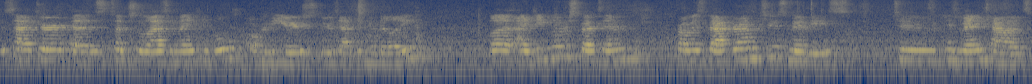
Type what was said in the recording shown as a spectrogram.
this actor has touched the lives of many people over the years through his acting ability, but I deeply respect him from his background to his movies to his many talents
